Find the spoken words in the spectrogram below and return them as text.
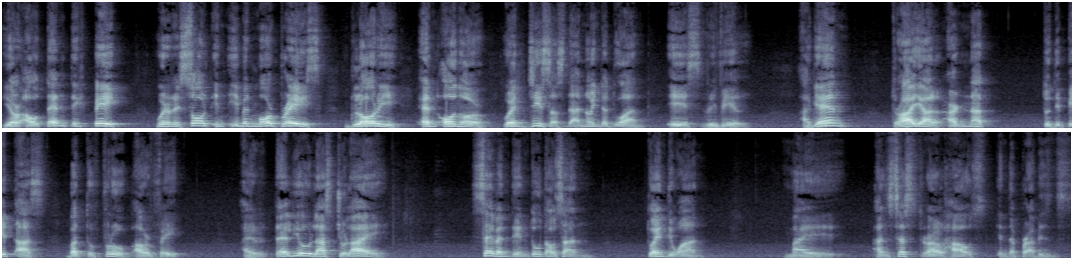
Your authentic faith will result in even more praise, glory, and honor when Jesus, the Anointed One, is revealed. Again, trial are not to defeat us, but to prove our faith. I tell you, last July, 17, 2021, my ancestral house in the province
